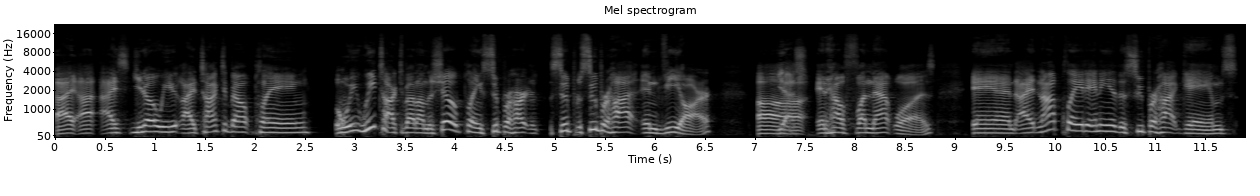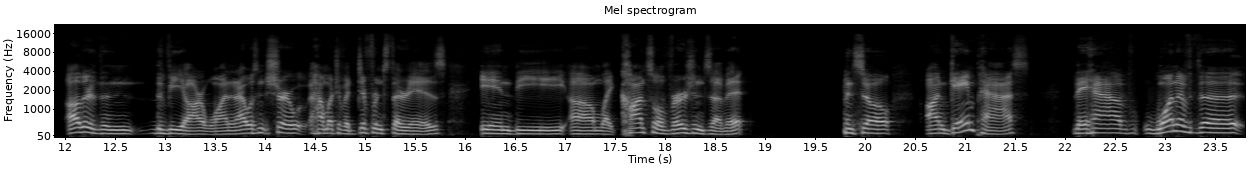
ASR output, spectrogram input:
I, I I you know we I talked about playing we we talked about on the show playing super hard super super hot in VR. Uh Yes. and how fun that was. And I had not played any of the super hot games other than the VR one, and I wasn't sure how much of a difference there is in the um, like console versions of it. And so on Game Pass, they have one of the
